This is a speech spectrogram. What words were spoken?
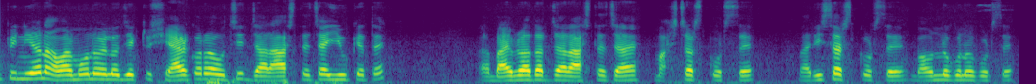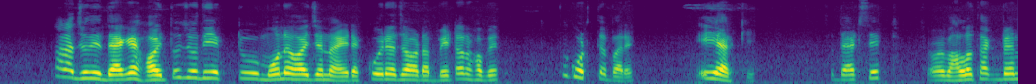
অপিনিয়ন আমার মনে হলো যে একটু শেয়ার করা উচিত যারা আসতে চায় ইউকেতে ভাই ব্রাদার যারা আসতে চায় মাস্টার্স করছে বা রিসার্চ করছে বা অন্য কোনো করছে, তারা যদি দেখে, হয়তো যদি একটু মনে হয় যে না, এটা করে যাওয়াটা বেটার হবে, তো করতে পারে। এই আর কি। তো দ্যাটস ইট সবাই ভালো থাকবেন।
